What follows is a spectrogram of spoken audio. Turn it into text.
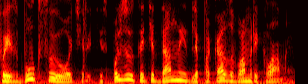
Facebook, в свою очередь, использует эти данные для показа вам рекламы.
